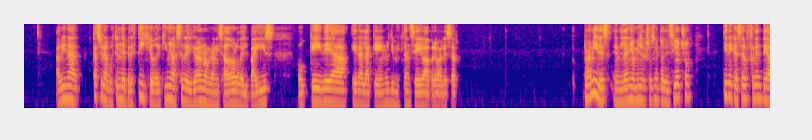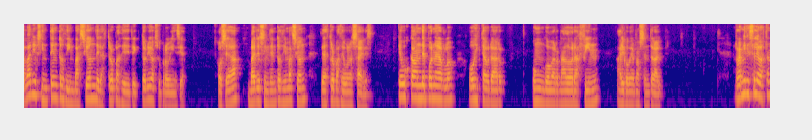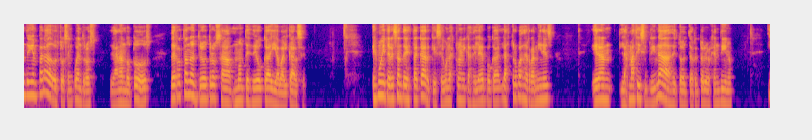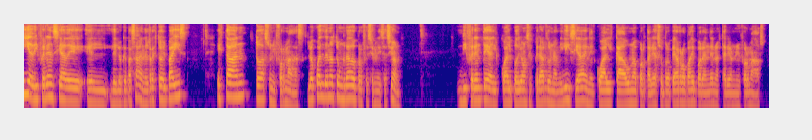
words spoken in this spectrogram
Había una casi una cuestión de prestigio, de quién iba a ser el gran organizador del país o qué idea era la que en última instancia iba a prevalecer. Ramírez, en el año 1818, tiene que hacer frente a varios intentos de invasión de las tropas de directorio a su provincia, o sea, varios intentos de invasión de las tropas de Buenos Aires, que buscaban deponerlo o instaurar un gobernador afín al gobierno central. Ramírez sale bastante bien parado de estos encuentros, ganando todos, derrotando entre otros a Montes de Oca y a Balcarce. Es muy interesante destacar que, según las crónicas de la época, las tropas de Ramírez eran las más disciplinadas de todo el territorio argentino, y a diferencia de, de, lo que pasaba en el resto del país, estaban todas uniformadas, lo cual denota un grado de profesionalización, diferente al cual podríamos esperar de una milicia en el cual cada uno aportaría su propia ropa y por ende no estarían uniformados.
